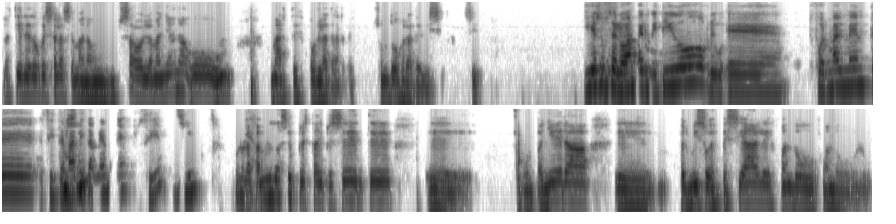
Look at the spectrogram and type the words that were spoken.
las tiene dos veces a la semana, un sábado en la mañana o un martes por la tarde. Son dos horas de visita, sí. ¿Y eso se lo han permitido eh, formalmente, sistemáticamente? Sí. Sí. Bueno, la familia siempre está ahí presente, eh, su compañera, eh, permisos especiales cuando, cuando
